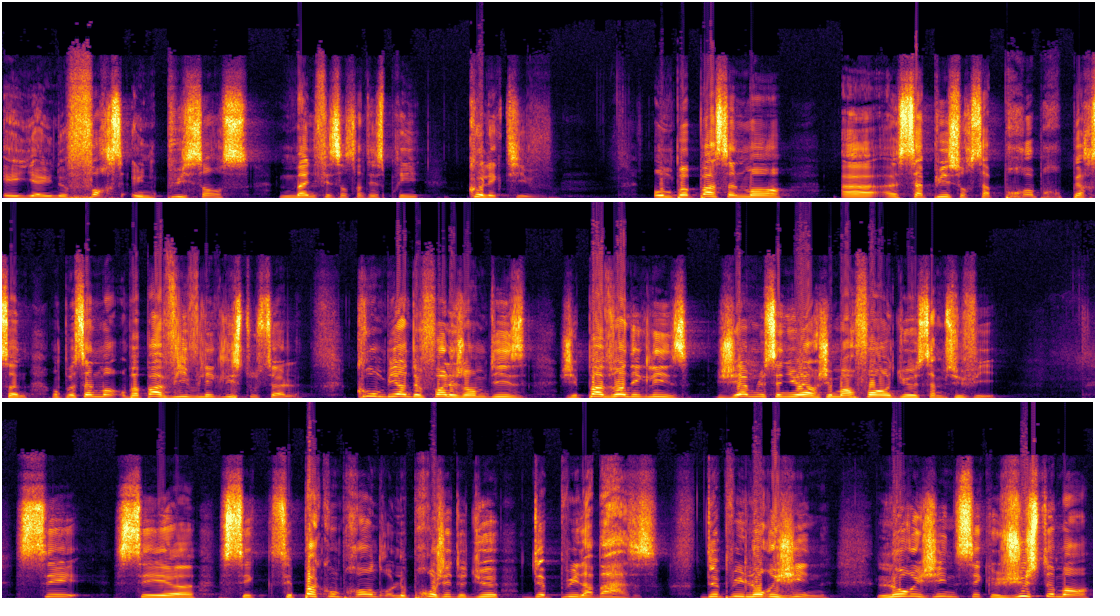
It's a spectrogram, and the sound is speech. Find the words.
et il y a une force et une puissance manifestée Saint-Esprit collective. On ne peut pas seulement s'appuyer sur sa propre personne. On peut seulement, on peut pas vivre l'Église tout seul. Combien de fois les gens me disent, j'ai pas besoin d'Église, j'aime le Seigneur, j'ai ma foi en Dieu, ça me suffit. C'est c'est euh, pas comprendre le projet de Dieu depuis la base, depuis l'origine. L'origine, c'est que justement,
